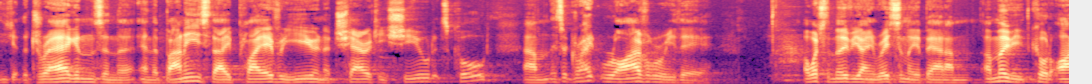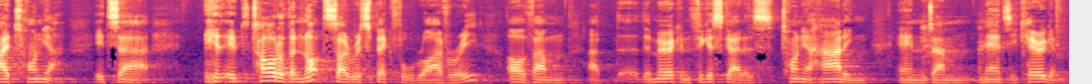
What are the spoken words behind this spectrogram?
you get the Dragons and the, and the Bunnies. They play every year in a charity shield, it's called. Um, there's a great rivalry there. I watched the movie only recently about um, a movie called I Tonya. It's uh, it's told of the not so respectful rivalry of um, uh, the American figure skaters Tonya Harding and um, Nancy Kerrigan.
